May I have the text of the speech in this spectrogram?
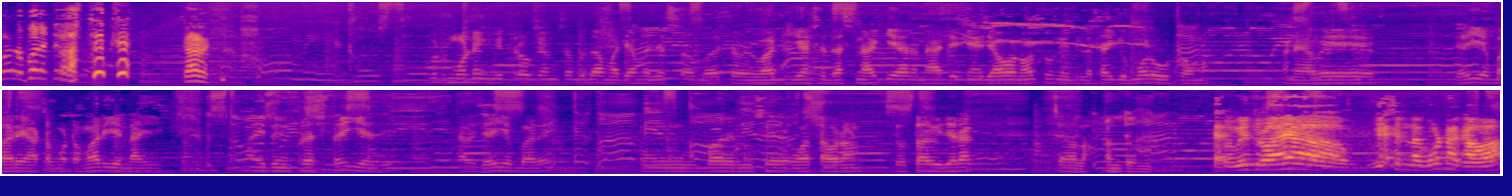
બરાબર ગુડ મોર્નિંગ મિત્રો. કેમ છો? બધા મજા મજા છો? બસ હવે વાગી ગયા છે દસ ને અગિયાર અને આજે ક્યાંય જવાનું હતું નહીં એટલે થઈ ગયું મોડું ઉઠવામાં. અને હવે જઈએ બારે આટો મોટો મારીએ નાઈ નાઈ તો ફ્રેશ થઈ ગયા છે હવે જઈએ બારે. હું બારેનું છે વાતાવરણ. જોતા આવી જરાક. ચાલો કન્ટિન્યુ તો મિત્રો આયા વિસનના ગોટા ખાવા.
